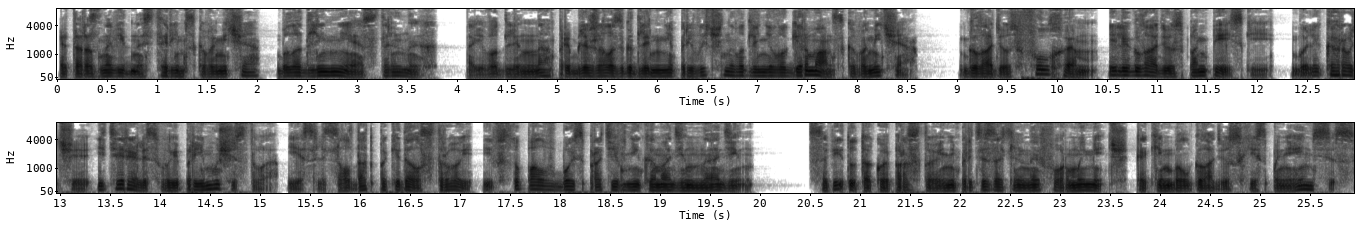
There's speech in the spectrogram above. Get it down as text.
Эта разновидность римского меча была длиннее остальных, а его длина приближалась к длине привычного для него германского меча. Гладиус Фулхэм или Гладиус Помпейский были короче и теряли свои преимущества, если солдат покидал строй и вступал в бой с противником один на один. С виду такой простой и непритязательной формы меч, каким был Гладиус Хиспаниенсис,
